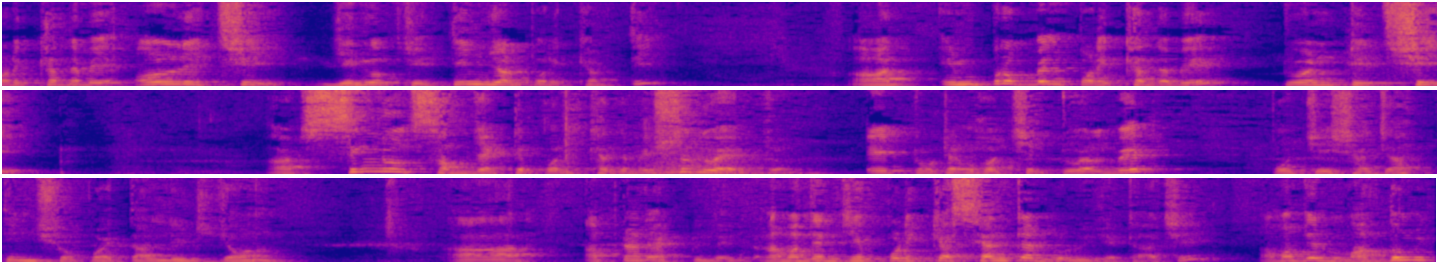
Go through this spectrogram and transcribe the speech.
পরীক্ষা দেবে অনলি থ্রি জিরো থ্রি তিনজন পরীক্ষার্থী। আর ইমপ্রুভমেন্ট পরীক্ষা দেবে টোয়েন্টি থ্রি আর সিঙ্গল সাবজেক্টে পরীক্ষা দেবে শুধু একজন। এই টোটাল হচ্ছে টুয়েলভের পঁচিশ হাজার তিনশো পঁয়তাল্লিশ জন। আর আপনারা একটু দেখবেন, আমাদের যে পরীক্ষা সেন্টারগুলো যেটা আছে, আমাদের মাধ্যমিক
